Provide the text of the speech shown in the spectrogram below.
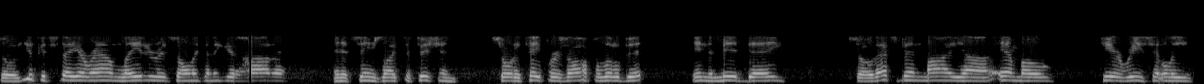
So you could stay around later. It's only going to get hotter. And it seems like the fishing sort of tapers off a little bit in the midday. So that's been my uh, MO here recently.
